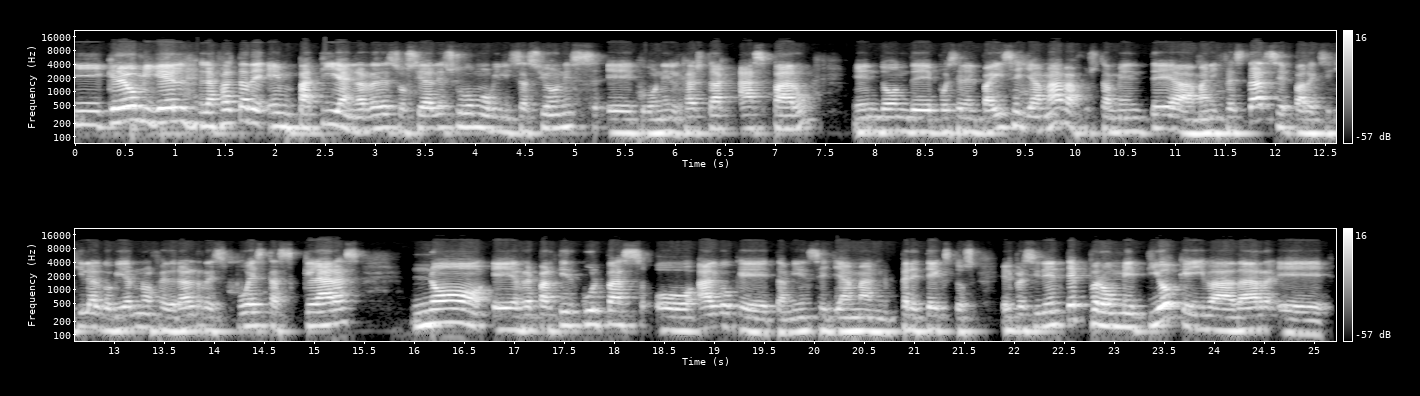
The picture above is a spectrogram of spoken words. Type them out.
Y creo, Miguel, la falta de empatía en las redes sociales, hubo movilizaciones eh, con el hashtag Asparo, en donde pues en el país se llamaba justamente a manifestarse para exigirle al gobierno federal respuestas claras, no eh, repartir culpas o algo que también se llaman pretextos. El presidente prometió que iba a dar... Eh,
